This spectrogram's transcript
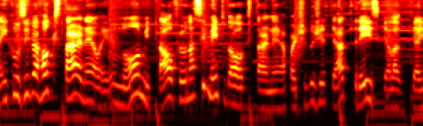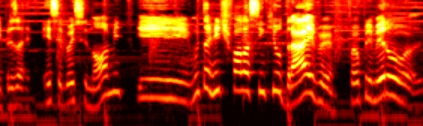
inclusive a Rockstar, né? O nome e tal, foi o nascimento da Rockstar, né? A partir do GTA 3, que, ela, que a empresa recebeu esse nome. E muita gente fala assim que o Driver foi o primeiro primeiro.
